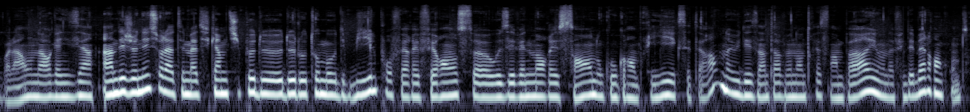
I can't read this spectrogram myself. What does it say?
voilà, on a organisé un, déjeuner sur la thématique un petit peu de, de l'automobile pour faire référence aux événements récents, donc au Grand Prix, etc. On a eu des intervenants très sympas et on a fait des belles rencontres.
